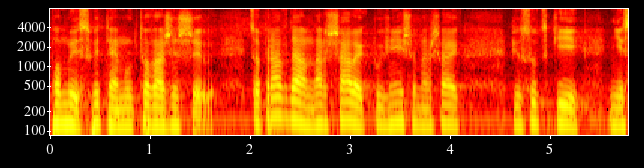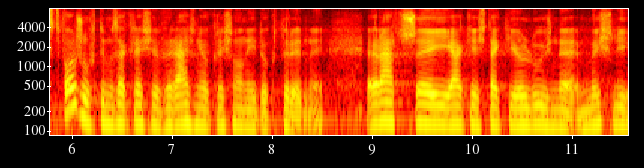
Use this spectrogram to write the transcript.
pomysły temu towarzyszyły. Co prawda marszałek, późniejszy marszałek Piłsudski nie stworzył w tym zakresie wyraźnie określonej doktryny. Raczej jakieś takie luźne myśli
